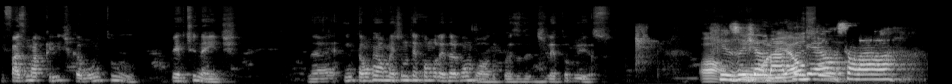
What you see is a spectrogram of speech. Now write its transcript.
e faz uma crítica muito pertinente. Né? Então, realmente, não tem como ler Dragon Ball depois de ler tudo isso. Ó, Fiz o, o jabá Lielson, Lielson lá.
